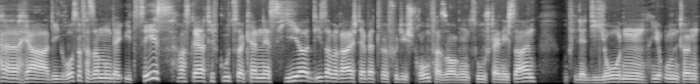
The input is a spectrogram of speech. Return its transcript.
äh, ja, die große Versammlung der ICs, was relativ gut zu erkennen ist. Hier, dieser Bereich, der wird für die Stromversorgung zuständig sein. Und viele Dioden hier unten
